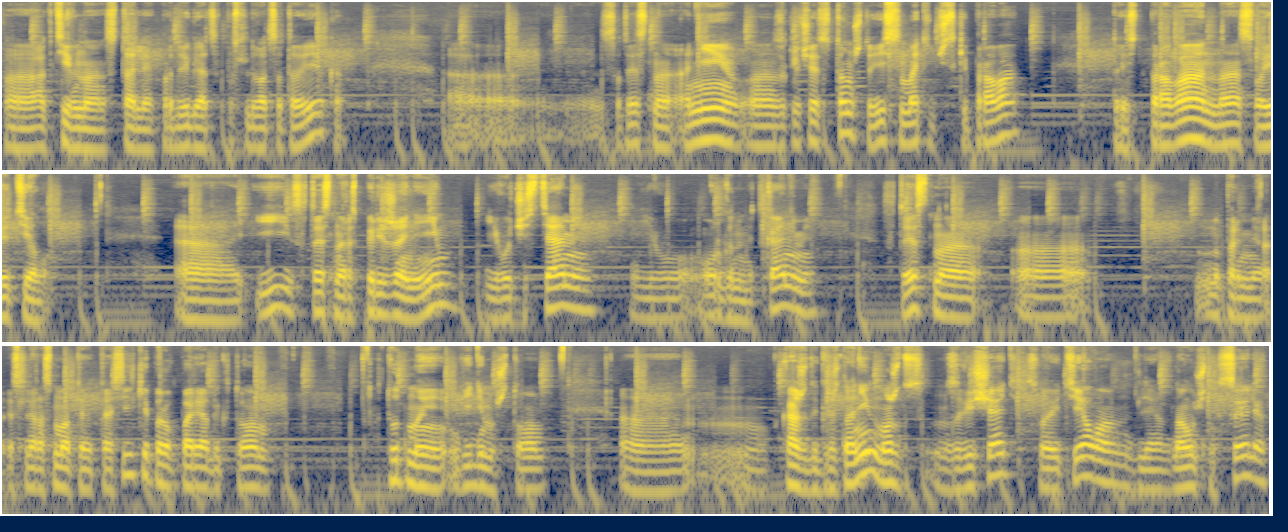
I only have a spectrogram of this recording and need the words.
активно стали продвигаться после 20 века, э, соответственно, они заключаются в том, что есть соматические права, то есть права на свое тело. Э, и, соответственно, распоряжение им, его частями, его органами, тканями. Соответственно, э, например, если рассматривать российский правопорядок, то тут мы видим, что э, каждый гражданин может завещать свое тело для в научных целях,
